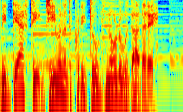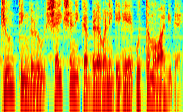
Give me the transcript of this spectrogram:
ವಿದ್ಯಾರ್ಥಿ ಜೀವನದ ಕುರಿತು ನೋಡುವುದಾದರೆ, ಜೂನ್ ತಿಂಗಳು ಶೈಕ್ಷಣಿಕ ಬೆಳವಣಿಗೆಗೆ ಉತ್ತಮವಾಗಿದೆ.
